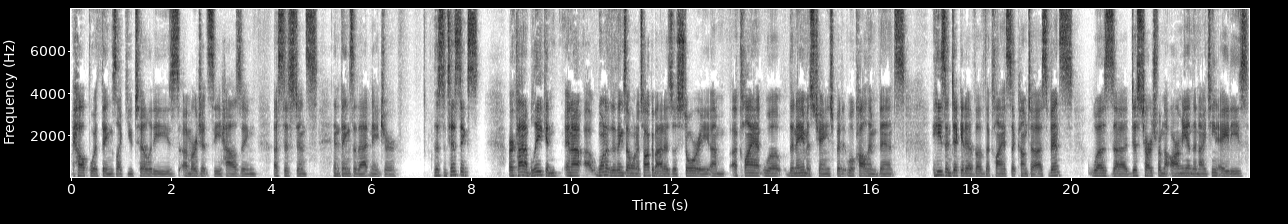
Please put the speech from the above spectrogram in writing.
help with things like utilities, emergency housing assistance, and things of that nature. The statistics are kind of bleak, and and I, one of the things I want to talk about is a story. Um, a client will the name has changed, but we'll call him Vince he's indicative of the clients that come to us. Vince was uh, discharged from the Army in the 1980s.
